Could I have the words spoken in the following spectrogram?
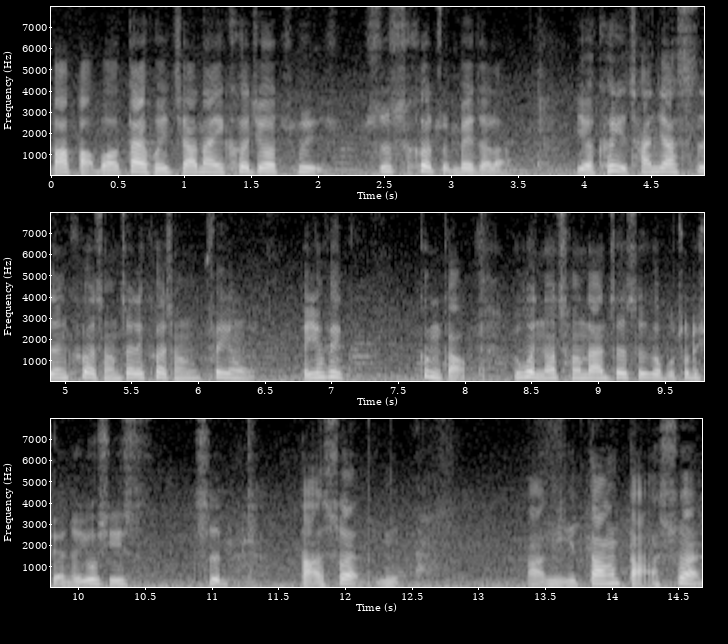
把宝宝带回家那一刻就要去时刻准备着了。也可以参加私人课程，这类课程费用培训费更高。如果你能承担，这是个不错的选择。尤其是打算你啊，你当打算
